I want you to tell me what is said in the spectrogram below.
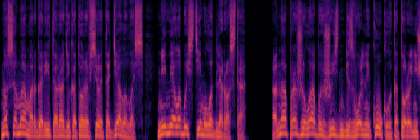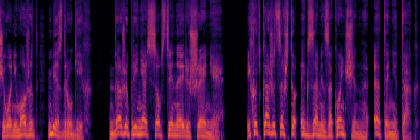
но сама Маргарита, ради которой все это делалось, не имела бы стимула для роста. Она прожила бы жизнь безвольной куклы, которая ничего не может без других. Даже принять собственное решение. И хоть кажется, что экзамен закончен, это не так.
